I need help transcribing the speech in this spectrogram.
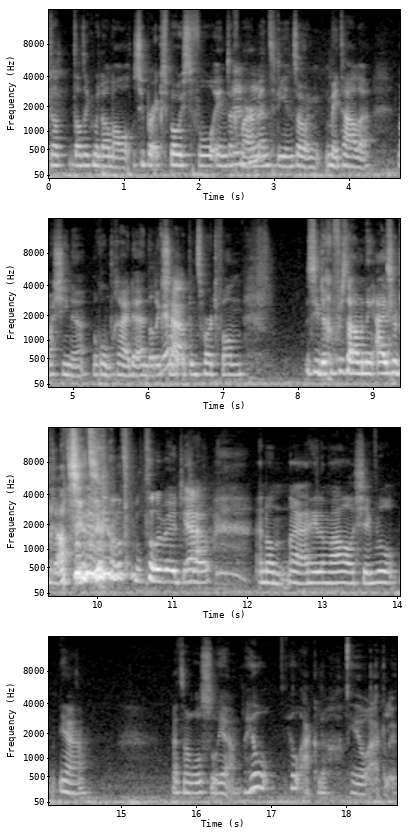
dat, dat ik me dan al super exposed voel in zeg maar Mhm. mensen die in zo'n metalen machine rondrijden en dat ik Ja. zo op een soort van zielige verzameling ijzerdraad zit. dat voelt dan een beetje Ja. zo. En dan, nou ja, helemaal als je, ik bedoel, ja, met een rolstoel, ja, heel, heel akelig. Heel akelig.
